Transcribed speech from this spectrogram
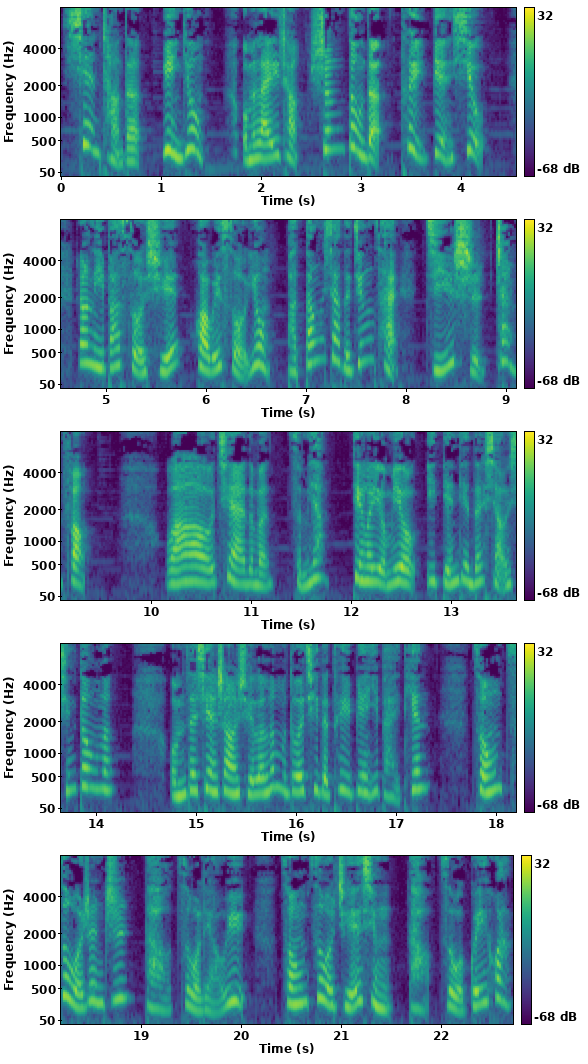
现场的运用。我们来一场生动的蜕变秀，让你把所学化为所用，把当下的精彩及时绽放。哇哦，亲爱的们，怎么样？听了有没有一点点的小心动呢？我们在线上学了那么多期的蜕变一百天，从自我认知到自我疗愈，从自我觉醒到自我规划，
